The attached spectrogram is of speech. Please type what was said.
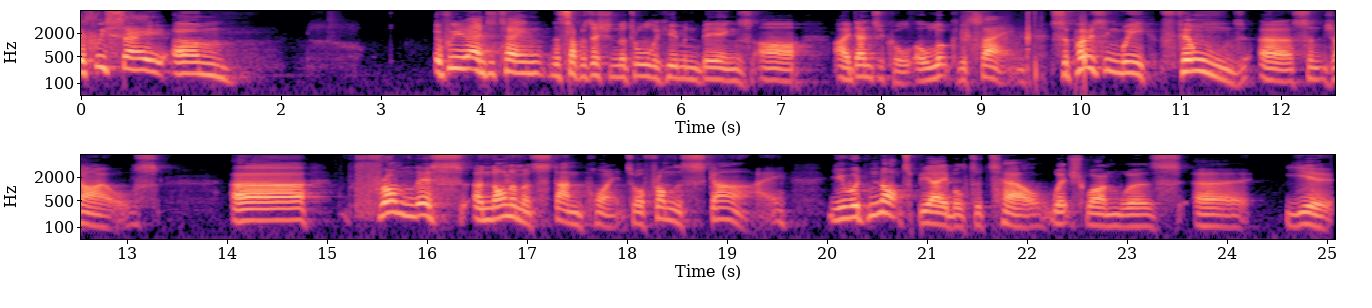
if we say, um, if we entertain the supposition that all the human beings are identical or look the same, supposing we filmed uh, St. Giles, uh, from this anonymous standpoint or from the sky, you would not be able to tell which one was uh, you.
